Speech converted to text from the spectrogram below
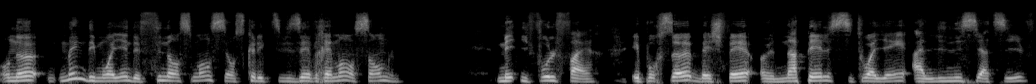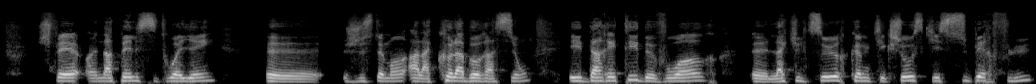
on a même des moyens de financement si on se collectivisait vraiment ensemble. Mais il faut le faire. Et pour ça, ben, je fais un appel citoyen à l'initiative. Je fais un appel citoyen euh, justement à la collaboration et d'arrêter de voir euh, la culture comme quelque chose qui est superflu,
